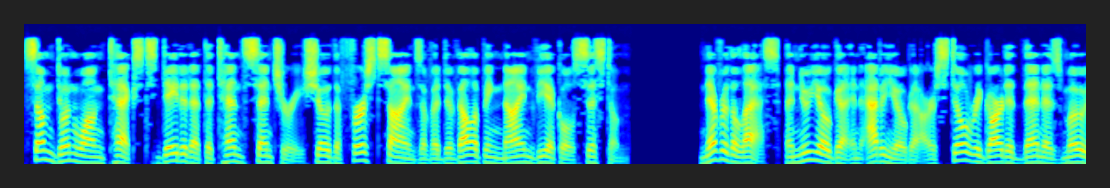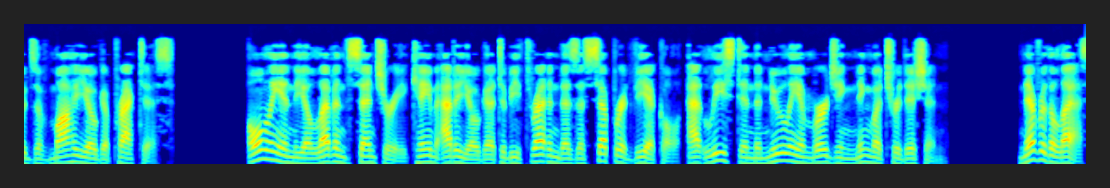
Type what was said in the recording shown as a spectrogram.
Some Dunhuang texts dated at the 10th century show the first signs of a developing nine vehicles system. Nevertheless, Anuyoga and Yoga are still regarded then as modes of Mahayoga practice. Only in the 11th century came Yoga to be threatened as a separate vehicle, at least in the newly emerging Nyingma tradition. Nevertheless,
